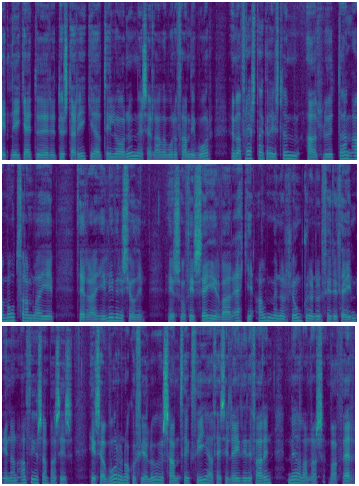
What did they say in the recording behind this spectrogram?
Einni gætu er dusta ríkið af tilvonum sem laða voru fram í vor um að fresta greiðslum að hluta af mótframlagi þeirra í lífyrirsjóði. Eins og fyrr segir var ekki almennur hljómgrunur fyrir þeim innan alþjóðsambansins. Hins að voru nokkur félug samþygg því að þessi leiðiði farin meðal annars var ferr.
